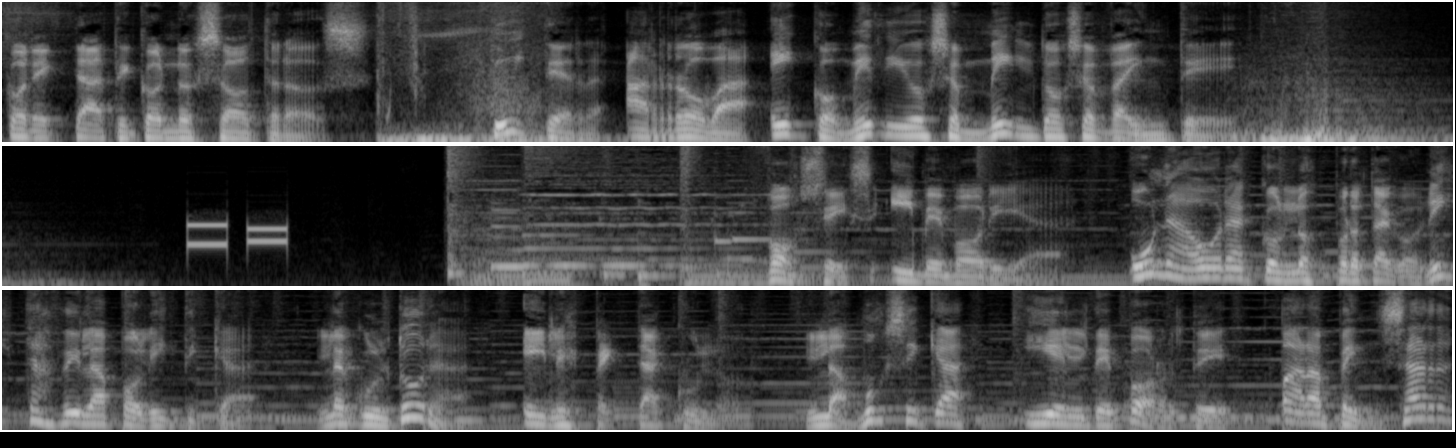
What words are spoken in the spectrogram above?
Conectate con nosotros. Twitter arroba Ecomedios 1220. Voces y memoria. Una hora con los protagonistas de la política, la cultura el espectáculo, la música y el deporte para pensar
